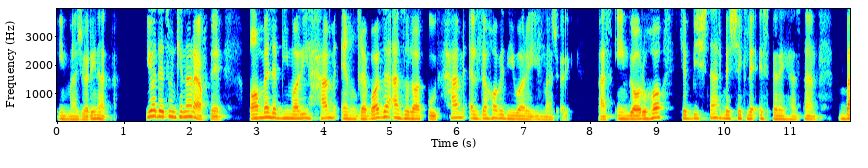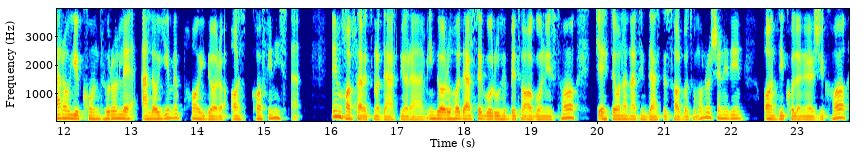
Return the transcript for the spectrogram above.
این مجاری ندارن. یادتون که نرفته عامل بیماری هم انقباض عضلات بود هم التهاب دیواره این مجاری. پس این داروها که بیشتر به شکل اسپری هستند برای کنترل علایم پایدار آسم کافی نیستند. نمی‌خوام سرتون رو درد بیارم. این داروها در سه گروه beta agonist ها که احتمالا از این دست salbutamol رو شنیدین anticholinergic ها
